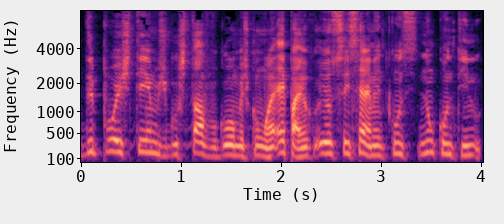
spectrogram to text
depois temos Gustavo Gomes com... Epá, eu, eu sinceramente não, continuo,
